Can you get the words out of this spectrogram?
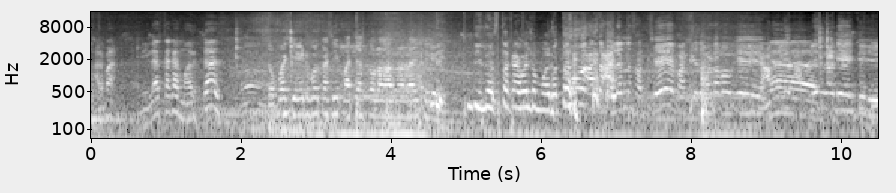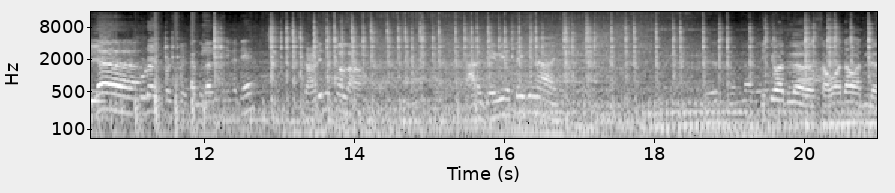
अरे पण दिलास तर काय मरतस? सोबत शेड बघ कशी पचास तोला घालणार आहे शेगडी दिलंच तर काय बोलतो मग तू आता आलं ना सातशे पाचशे वडापाव घे. आपली आपलीच गाडी आहे ती. दिलं. पुढे आहेत पैसे. आता गुलाबजाम दिलं ते? गाडी चुकवाला अरे देवी येते की नाही? किती वाजलं? सव्वा दहा वाजलं.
